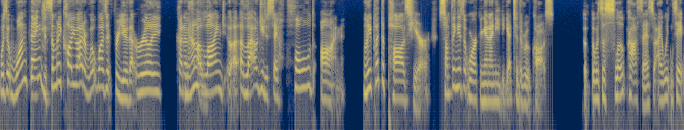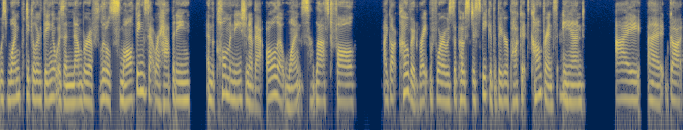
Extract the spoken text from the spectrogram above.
was it one thing? Did somebody call you out or what was it for you that really kind of no. aligned, uh, allowed you to say, hold on. Let me put the pause here. Something isn't working and I need to get to the root cause. It was a slow process. I wouldn't say it was one particular thing. It was a number of little small things that were happening and the culmination of that all at once last fall, I got COVID right before I was supposed to speak at the BiggerPockets conference. Mm-hmm. And I uh, got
